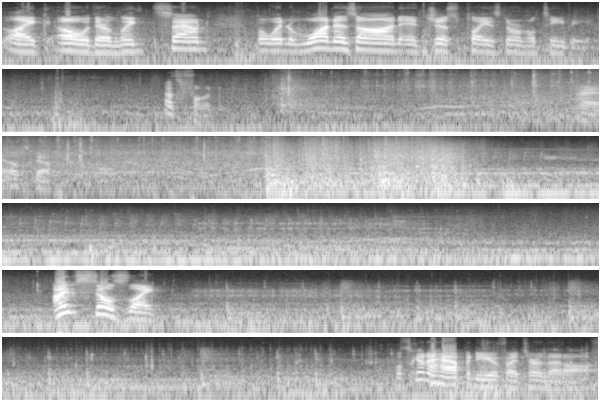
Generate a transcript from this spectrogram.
like, oh, they're linked sound. But when one is on, it just plays normal TV. That's fun. Alright, let's go. I'm still like What's gonna happen to you if I turn that off?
